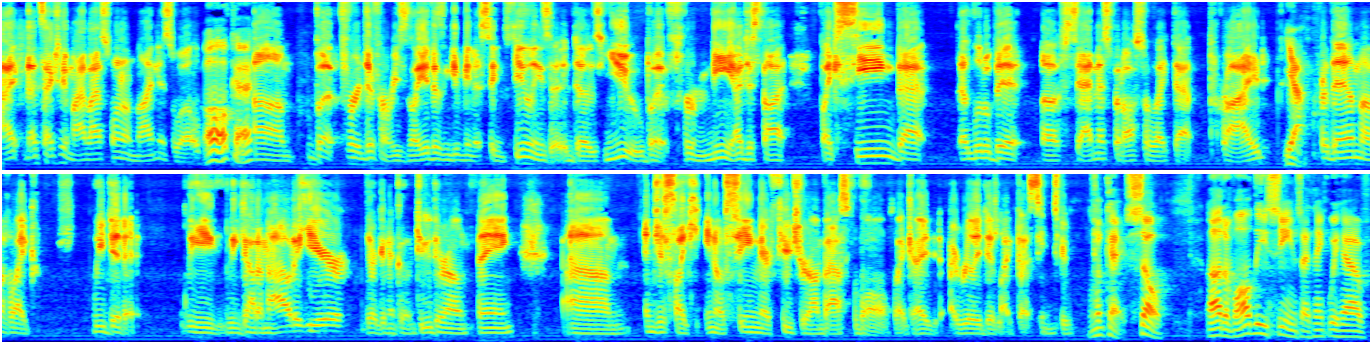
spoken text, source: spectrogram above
I, that's actually my last one on mine as well. Oh, okay. Um, but for a different reason. Like it doesn't give me the same feelings that it does you. But for me, I just thought like seeing that a little bit of sadness, but also like that pride. Yeah. For them of like, we did it. We we got them out of here. They're gonna go do their own thing. Um, and just like you know, seeing their future on basketball, like I I really did like that scene too. Okay, so out of all these scenes, I think we have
